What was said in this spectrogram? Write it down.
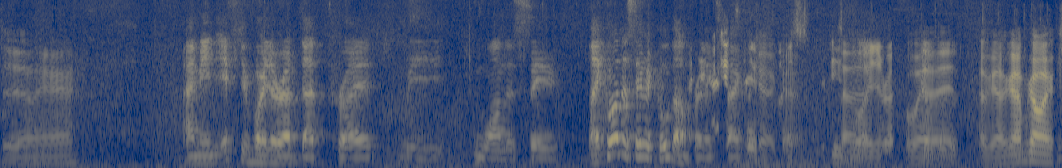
too here. I mean, if you void her up that pride, we want to save. Like, we want to save a cooldown for an pack. Okay, okay. If uh, he's No, Wait, wait. Okay, okay, I'm going.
